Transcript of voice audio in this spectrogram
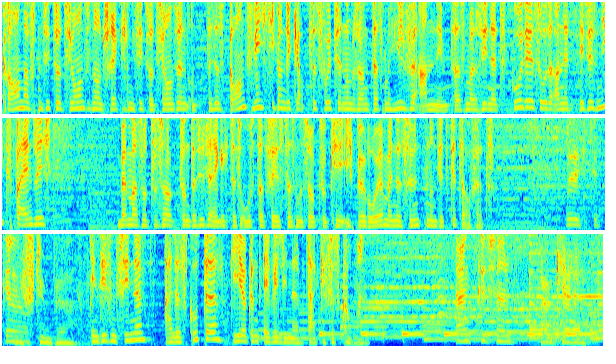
grauenhaften Situation sind und schrecklichen Situation sind. Und das ist ganz wichtig und ich glaube, das wollte ich nochmal sagen, dass man Hilfe annimmt, dass man sie nicht gut ist oder nicht, es ist nichts peinlich, wenn man sozusagen, und das ist eigentlich das Osterfest, dass man sagt, okay, ich bereue meine Sünden und jetzt geht's aufwärts. Richtig, genau. Stimmt, ja. In diesem Sinne, alles Gute, Georg und Eveline. Danke fürs Kommen. Dankeschön. Danke.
